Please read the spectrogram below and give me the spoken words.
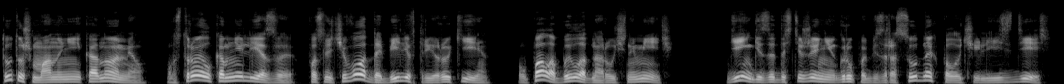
Тут уж ману не экономил, устроил ко мне лезвы, после чего добили в три руки. Упало был одноручный меч. Деньги за достижение группы безрассудных получили и здесь.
